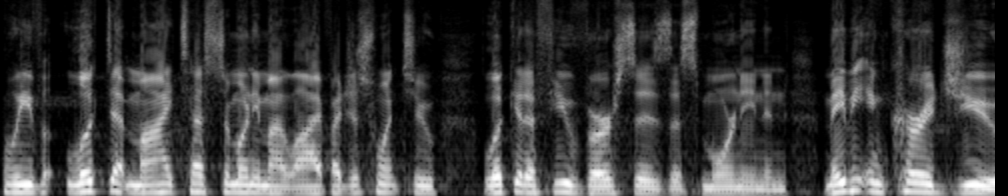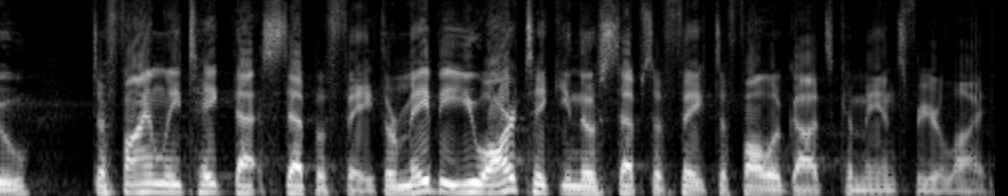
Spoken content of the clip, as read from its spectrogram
we've looked at my testimony, in my life, I just want to look at a few verses this morning and maybe encourage you to finally take that step of faith. Or maybe you are taking those steps of faith to follow God's commands for your life.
